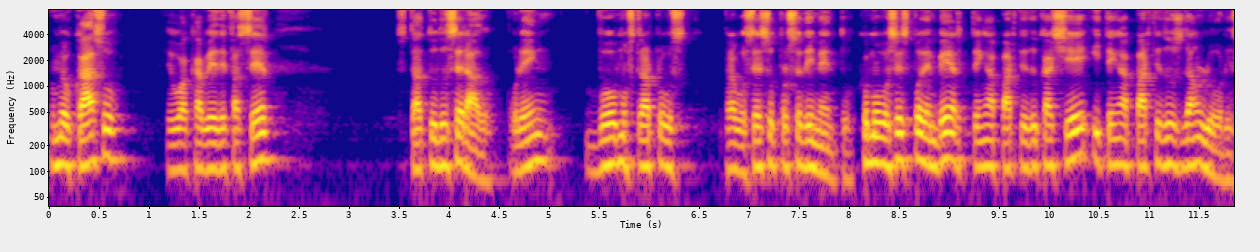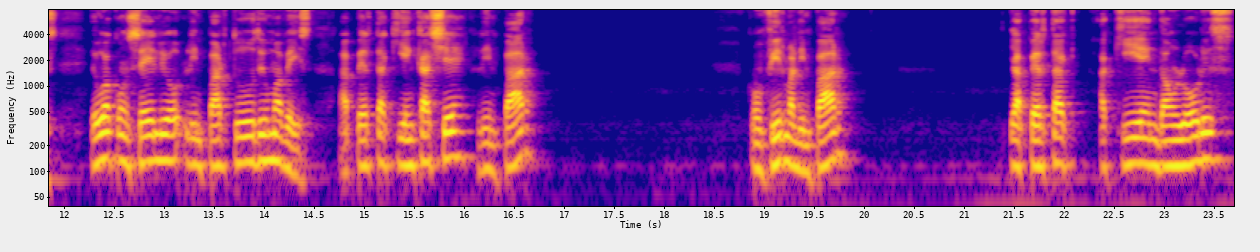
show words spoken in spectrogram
No meu caso, eu acabei de fazer, está tudo zerado. Porém, vou mostrar para vocês o procedimento. Como vocês podem ver, tem a parte do cachê e tem a parte dos downloads. Eu aconselho limpar tudo de uma vez. Aperta aqui em cachê, limpar. Confirma limpar. E aperta aqui em downloads,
